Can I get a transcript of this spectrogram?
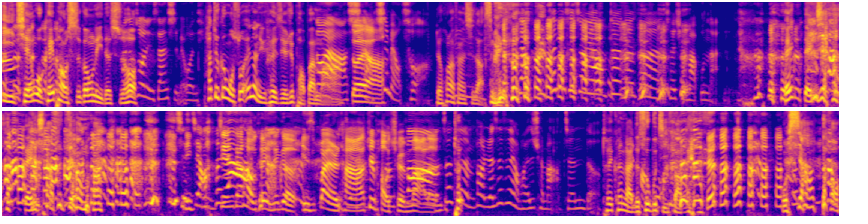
以前我可以跑十公里的时候，他说你三十没问题，他就跟我说，哎、欸，那你可以直接去跑半马。对啊，是啊，是没有错。对，后来发现是啊，是没错，真的是这样，对对对，所以全马不难。哎、欸，等一下，等一下是这样吗？你今天刚好可以那个 inspire 他去跑全马了，这真的很棒，人生真的想跑还是全马，真的。推坑来的猝不及防、欸，我吓到。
